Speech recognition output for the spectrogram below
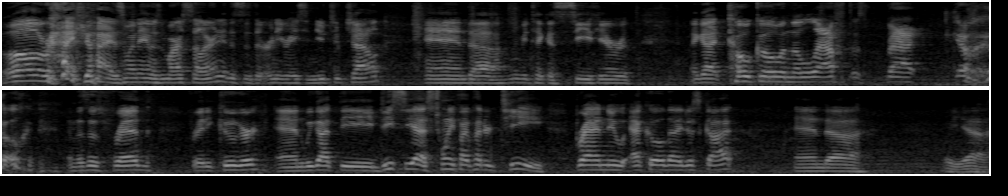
All right, guys. My name is Marcel Irnie. This is the Irnie Racing YouTube channel, and uh, let me take a seat here. I got Coco on the left, this fat Coco, and this is Fred, Freddy Cougar, and we got the DCS 2500T, brand new Echo that I just got, and uh, oh yeah,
